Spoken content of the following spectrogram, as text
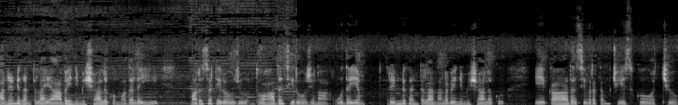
పన్నెండు గంటల యాభై నిమిషాలకు మొదలయ్యి మరుసటి రోజు ద్వాదశి రోజున ఉదయం రెండు గంటల నలభై నిమిషాలకు ఏకాదశి వ్రతం చేసుకోవచ్చు.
